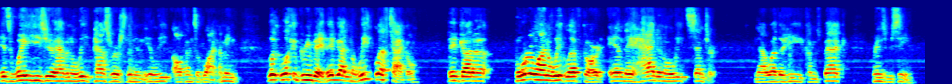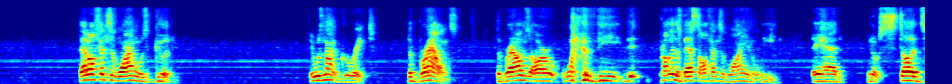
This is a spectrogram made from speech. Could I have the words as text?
It's way easier to have an elite pass rush than an elite offensive line. I mean, look look at Green Bay. They've got an elite left tackle, they've got a borderline elite left guard, and they had an elite center. Now whether he comes back remains to be seen. That offensive line was good. It was not great. The Browns the Browns are one of the, the probably the best offensive line in the league. They had you know studs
